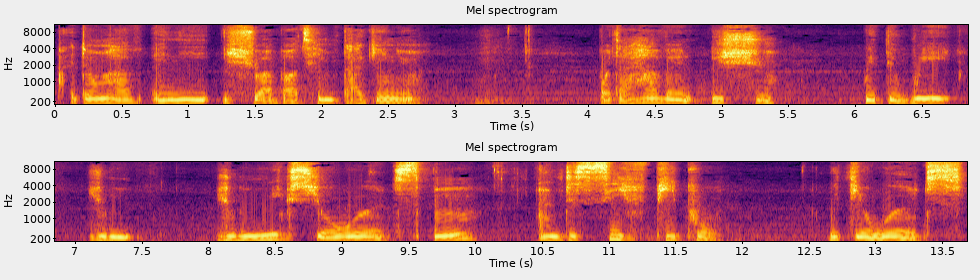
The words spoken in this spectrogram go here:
I don't have any issue about him tagging you. But I have an issue with the way you you mix your words mm, and deceive people with your words.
